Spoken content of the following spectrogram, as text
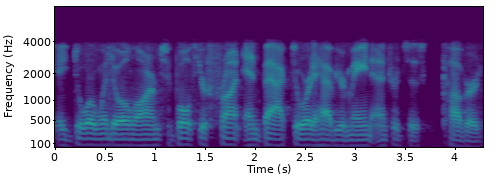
a door window alarm to both your front and back door to have your main entrances covered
